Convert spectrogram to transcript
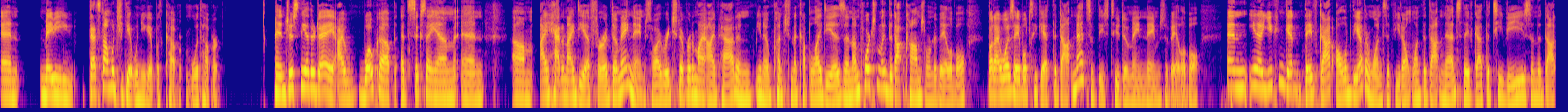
And maybe that's not what you get when you get with cover with Hover. And just the other day, I woke up at 6 a.m. and um, I had an idea for a domain name. So I reached over to my iPad and, you know, punched in a couple ideas. And unfortunately, the .coms weren't available, but I was able to get the .nets of these two domain names available. And, you know, you can get, they've got all of the other ones. If you don't want the .nets, they've got the TVs and the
